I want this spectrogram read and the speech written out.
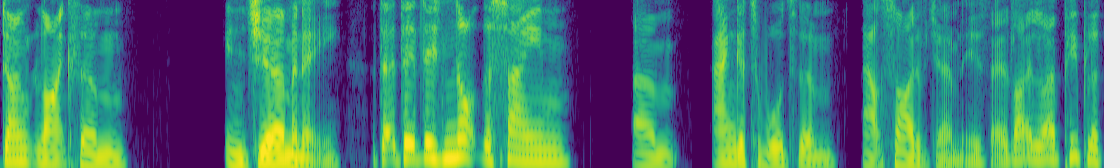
don't like them in Germany, th- th- there's not the same um, anger towards them outside of Germany, is there? Like, like people are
